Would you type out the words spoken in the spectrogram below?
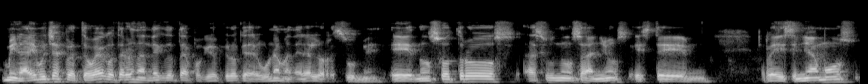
Mira, hay muchas, pero te voy a contar una anécdota porque yo creo que de alguna manera lo resume. Eh, nosotros hace unos años este, rediseñamos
